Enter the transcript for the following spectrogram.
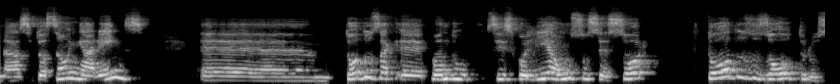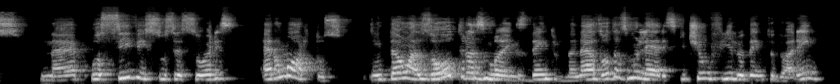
na situação em Arens, é, todos, é, quando se escolhia um sucessor, todos os outros, né, possíveis sucessores eram mortos. Então, as outras mães dentro, né, as outras mulheres que tinham filho dentro do harém,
